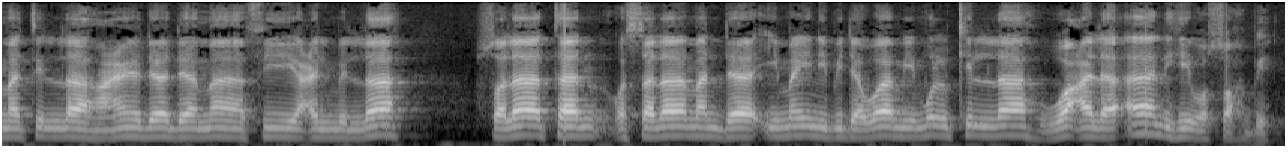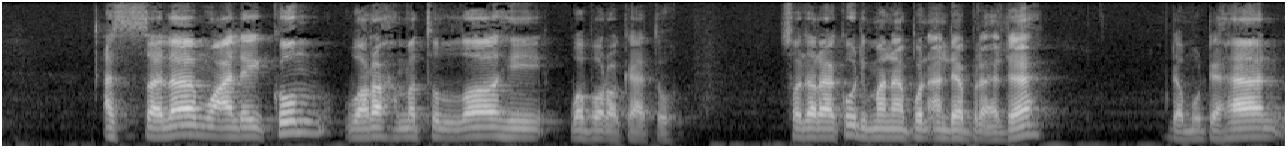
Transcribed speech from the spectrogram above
رحمة الله عدد ما في علم الله صلاة وسلاما دائمين بدوام ملك الله وعلى آله وصحبه السلام عليكم ورحمة الله وبركاته Saudaraku dimanapun Anda berada, mudah-mudahan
